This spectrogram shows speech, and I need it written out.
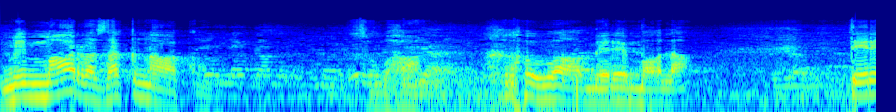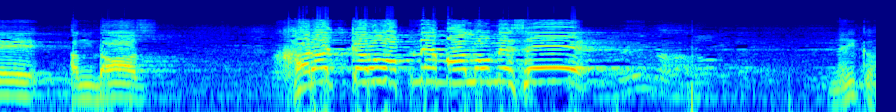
مما رزق سبحان واہ میرے مولا۔ تیرے انداز۔ خرچ کرو اپنے مالوں میں سے۔ نہیں کہا۔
